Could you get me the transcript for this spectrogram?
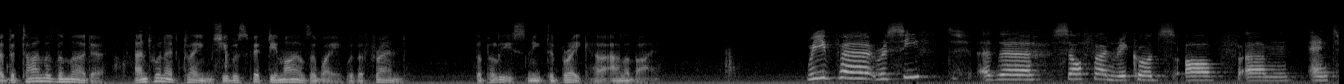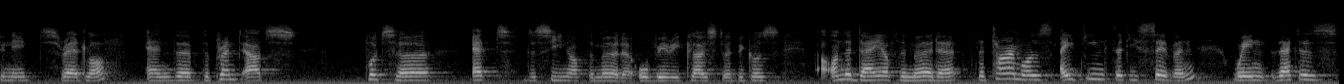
At the time of the murder, Antoinette claims she was 50 miles away with a friend. The police need to break her alibi. We've uh, received uh, the cell phone records of um, Antoinette Radloff, and the, the printouts puts her at the scene of the murder, or very close to it, because on the day of the murder, the time was 1837, when that is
